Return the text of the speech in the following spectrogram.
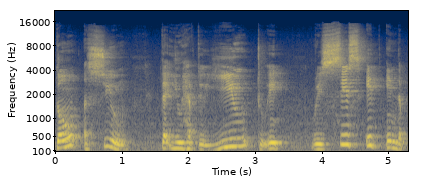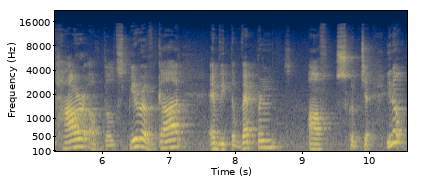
don't assume that you have to yield to it resist it in the power of the Spirit of God and with the weapons of Scripture. You know,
